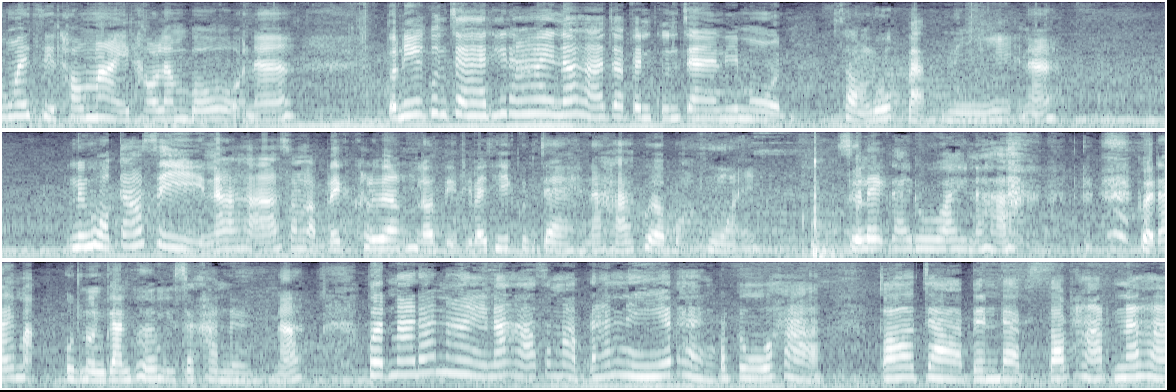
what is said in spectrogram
ด้วยสีเทาใหม่เทาลัมโบนะตัวนี้กุญแจที่ได้นะคะ จะเป็นกุญแจรีโมทสองลูกแบบนี้นะ 1694 นะคะสำหรับเลขเครื่องเราติดที่ไว้ที่กุญแจนะคะเผื่อบอกหวย ซื้อเลขได้ด้วยนะคะเผื่อได้มาอุดหนุนกันเพิ่มอีกสักคันหนึ่งนะเปิดมาด้านในนะคะสำหรับด้านนี้แผงประตูค่ะ ก็จะเป็นแบบซอฟทัชนะคะ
